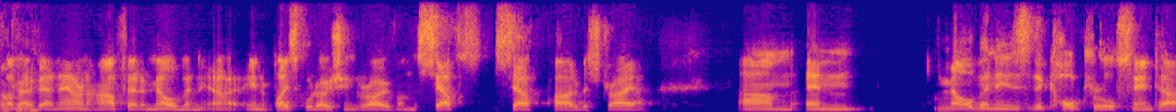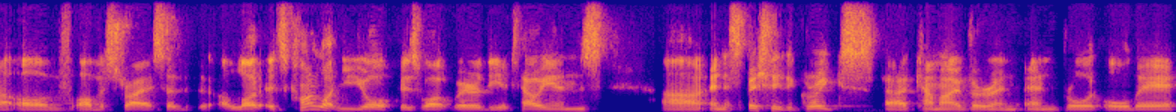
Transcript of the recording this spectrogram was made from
Okay. I'm about an hour and a half out of Melbourne uh, in a place called Ocean Grove on the south south part of Australia. Um, and Melbourne is the cultural centre of of Australia. So a lot, it's kind of like New York, is what where the Italians uh, and especially the Greeks uh, come over and and brought all their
